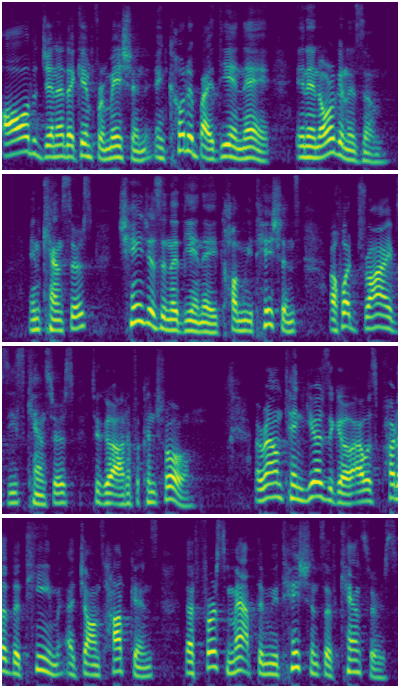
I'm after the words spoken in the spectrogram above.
all the genetic information encoded by DNA in an organism. In cancers, changes in the DNA called mutations are what drives these cancers to go out of control. Around 10 years ago, I was part of the team at Johns Hopkins that first mapped the mutations of cancers.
